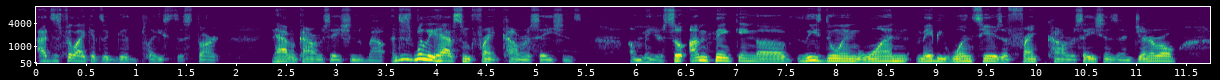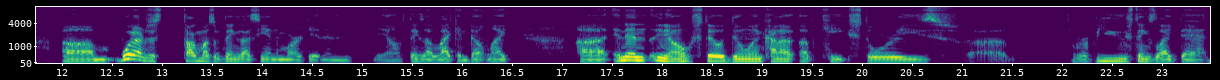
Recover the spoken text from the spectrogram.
I just feel like it's a good place to start and have a conversation about, and just really have some frank conversations um here. So I'm thinking of at least doing one, maybe one series of frank conversations in general, um, where I'm just talking about some things I see in the market and you know things I like and don't like uh, and then you know, still doing kind of upkeep stories, uh, reviews, things like that,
